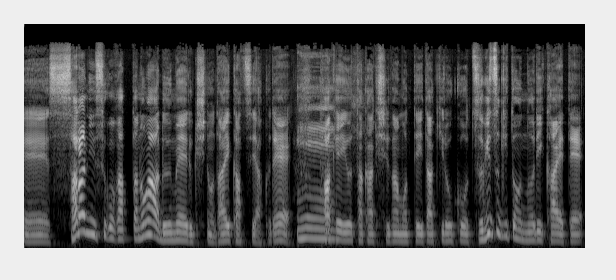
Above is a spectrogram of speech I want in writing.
えー、さらにすごかったのがルメール騎手の大活躍で、えー、武豊騎手が持っていた記録を次々と塗り替えて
